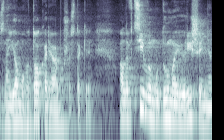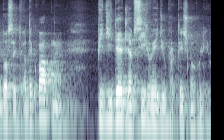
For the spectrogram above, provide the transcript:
знайомого токаря або щось таке. Але в цілому, думаю, рішення досить адекватне, підійде для всіх видів практично рулів.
